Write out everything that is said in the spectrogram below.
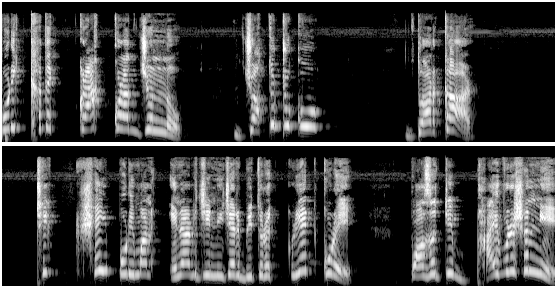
পরীক্ষাতে ক্রাক করার জন্য যতটুকু দরকার, ঠিক সেই পরিমাণ এনার্জি নিজের ভিতরে ক্রিয়েট করে পজিটিভ ভাইব্রেশন নিয়ে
